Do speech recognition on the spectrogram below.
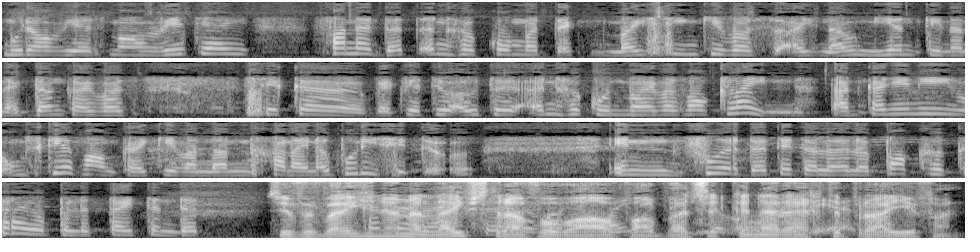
moet daar wees, maar weet jy van dit ingekom het ek my seentjie was hy nou 19 en ek dink hy was seker ek weet hoe oud hy ingekom maar hy was al klein dan kan jy nie omskeef aan kykie want dan gaan hy nou polisie toe en voor dit het hulle hulle pak gekry op hulle tyd en dit So verwys jy nou na lyfstraf of waar wat wat se kinderregte praat jy van?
